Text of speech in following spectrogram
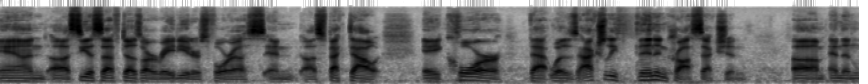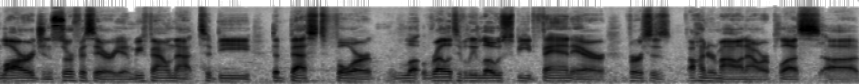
And uh, CSF does our radiators for us and uh, out a core that was actually thin in cross section um, and then large in surface area. And we found that to be the best for lo- relatively low speed fan air versus 100 mile an hour plus uh,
